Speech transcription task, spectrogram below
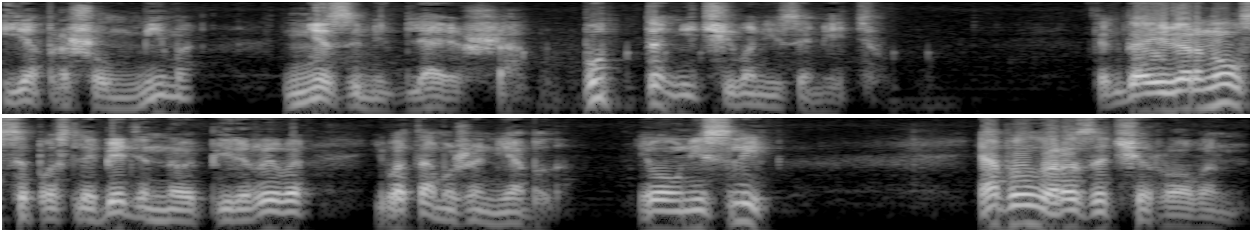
Я прошел мимо, не замедляя шаг, будто ничего не заметил. Когда я вернулся после обеденного перерыва, его там уже не было. Его унесли. Я был разочарован.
